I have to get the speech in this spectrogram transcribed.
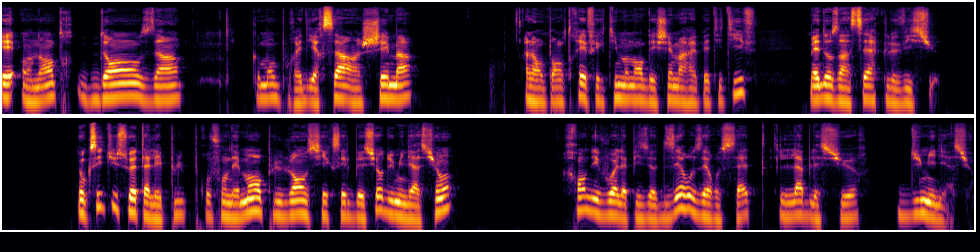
Et on entre dans un, comment on pourrait dire ça, un schéma. Alors on peut entrer effectivement dans des schémas répétitifs, mais dans un cercle vicieux. Donc si tu souhaites aller plus profondément, plus loin aussi avec cette blessure d'humiliation, rendez-vous à l'épisode 007, la blessure d'humiliation.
